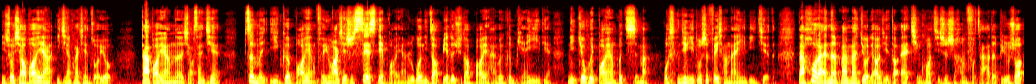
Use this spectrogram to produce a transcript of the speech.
你说小保养一千块钱左右，大保养呢小三千，这么一个保养费用，而且是 4S 店保养，如果你找别的渠道保养，还会更便宜一点，你就会保养不起吗？我曾经一度是非常难以理解的。但后来呢，慢慢就了解到，哎，情况其实是很复杂的。比如说，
